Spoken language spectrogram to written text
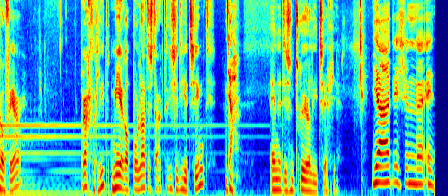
Zover. Prachtig lied. Meral Polat is de actrice die het zingt. Ja. En het is een treurlied, zeg je. Ja, het is een, eh,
